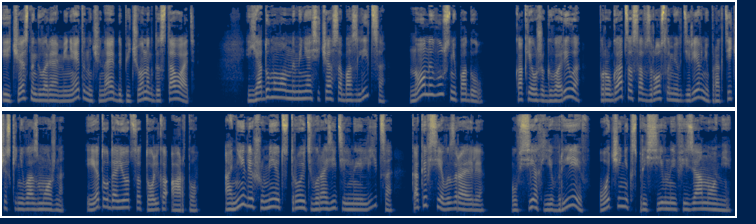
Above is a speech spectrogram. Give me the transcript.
и, честно говоря, меня это начинает до печёнок доставать. Я думала, он на меня сейчас обозлится, но он и в ус не подул. Как я уже говорила, поругаться со взрослыми в деревне практически невозможно, и это удается только Арту. Они лишь умеют строить выразительные лица, как и все в Израиле. У всех евреев очень экспрессивные физиономии,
